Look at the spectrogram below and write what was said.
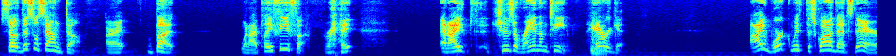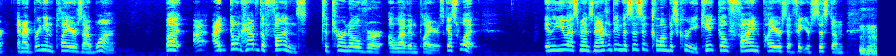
So this will sound dumb, all right? But when I play FIFA, right? And I choose a random team, Mhm. Harrogate. I work with the squad that's there and I bring in players I want, but I, I don't have the funds to turn over 11 players. Guess what? In the U.S. men's national team, this isn't Columbus Crew. You can't go find players that fit your system hmm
